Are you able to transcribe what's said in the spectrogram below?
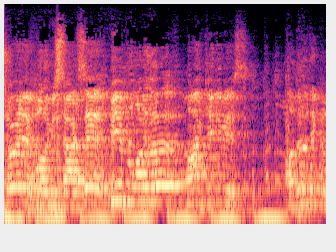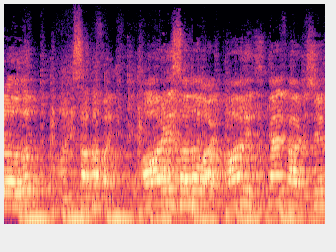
Şöyle yapalım isterse. Bir numaralı mankenimiz. Adını tekrar alalım. Aris Adabay. Aris Adabay. Aris gel kardeşim.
